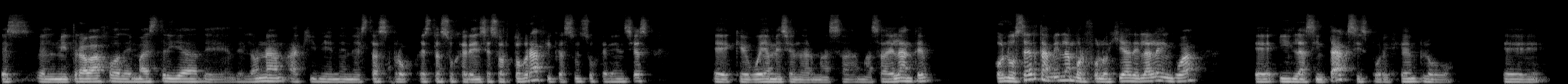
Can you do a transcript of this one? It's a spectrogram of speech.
es mi trabajo de maestría de, la UNAM. Aquí vienen estas, estas sugerencias ortográficas, son sugerencias eh, que voy a mencionar más, más adelante. Conocer también la morfología de la lengua eh, y la sintaxis, por ejemplo. Eh,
